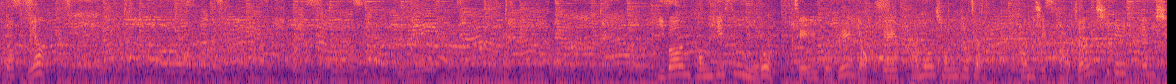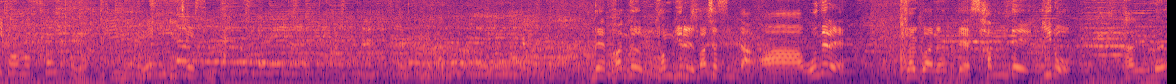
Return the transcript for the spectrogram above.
풀었고요. 이번 경기 승리로 제1고를 역대 단호 정기전 34전 11승 15무 8패로 2위를 유지했습니다. 네, 방금 경기를 마쳤습니다. 아, 오늘의 결과는 네, 3대 2로 강릉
